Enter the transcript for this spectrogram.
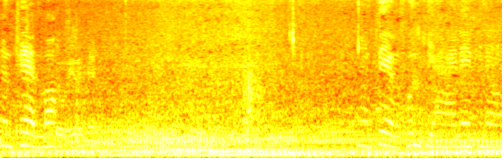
ยังแค่นบ่โดยว่าจะน้องเตี้ยกับคนขี้อายแน่พี่น้อง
